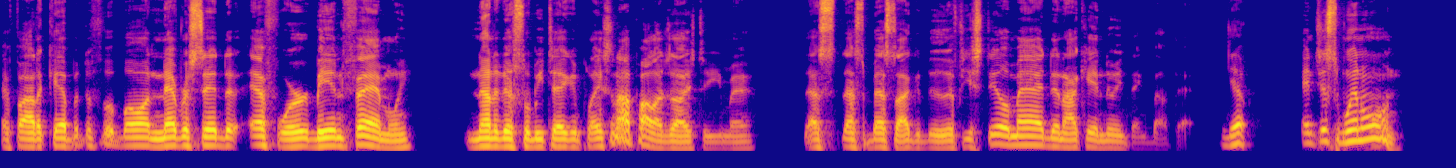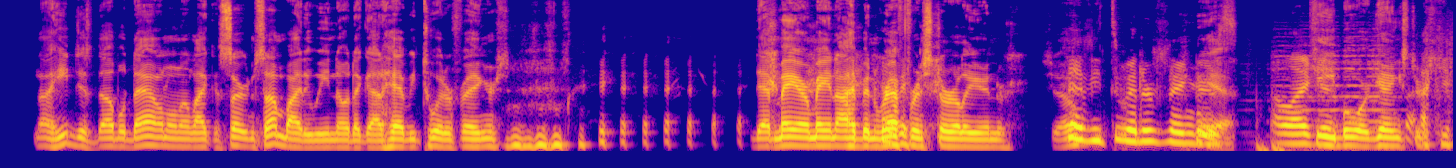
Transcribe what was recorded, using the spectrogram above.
If I'd have kept it to football and never said the F word, being family, none of this will be taking place. And I apologize to you, man. That's that's the best I could do. If you're still mad, then I can't do anything about that. Yep. And just went on. No, he just doubled down on it like a certain somebody we know that got heavy Twitter fingers that may or may not have been referenced earlier in the show. Heavy Twitter fingers. Yeah. I like it. Keyboard gangsters. I can-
